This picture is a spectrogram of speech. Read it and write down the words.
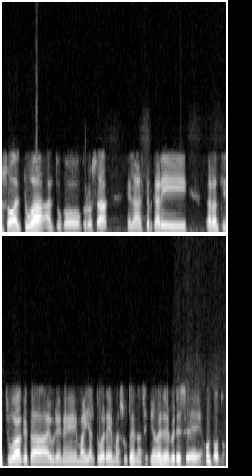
oso altua, altuko krosa, ela azterkari garrantzitsuak eta euren mai altu ere eman zuten, hasi que bere berez eh, ondo ondo.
